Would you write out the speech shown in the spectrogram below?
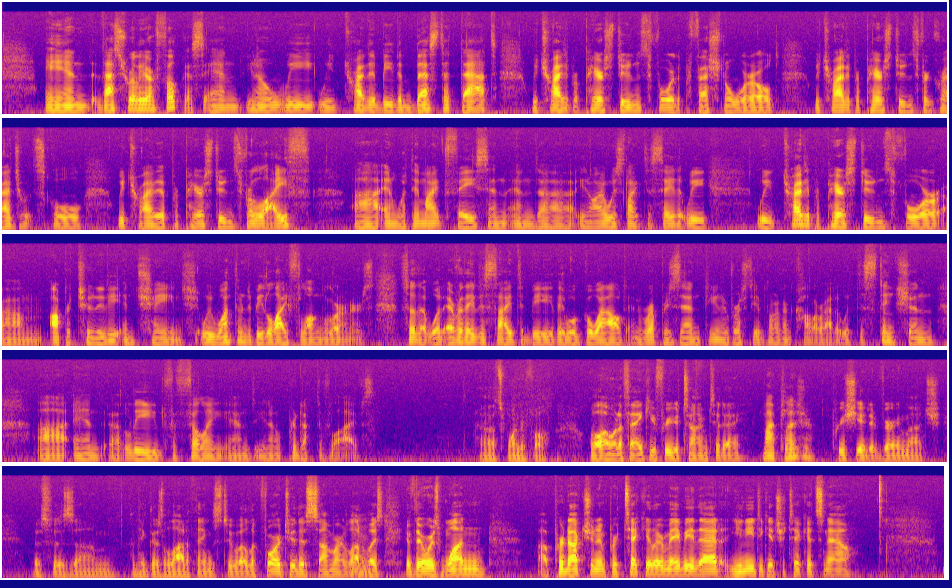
And that's really our focus. And, you know, we, we try to be the best at that. We try to prepare students for the professional world. We try to prepare students for graduate school. We try to prepare students for life uh, and what they might face. And, and uh, you know, I always like to say that we, we try to prepare students for um, opportunity and change. We want them to be lifelong learners so that whatever they decide to be, they will go out and represent the University of Northern Colorado with distinction uh, and uh, lead fulfilling and you know productive lives. Oh, that's wonderful. Well, I want to thank you for your time today. My pleasure. Appreciate it very much. This was, um, I think there's a lot of things to uh, look forward to this summer, a lot yeah. of places. If there was one uh, production in particular, maybe that you need to get your tickets now,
